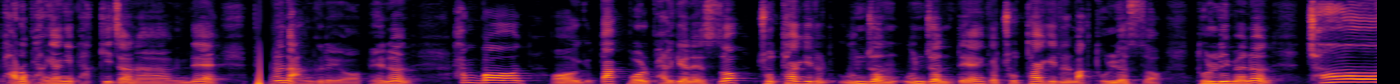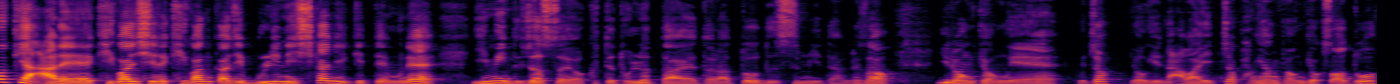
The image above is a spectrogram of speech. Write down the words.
바로 방향이 바뀌잖아. 근데 배는 안 그래요. 배는 한번 어 딱 뭘 발견했어. 조타기를 운전 운전대 그러니까 조타기를 막 돌렸어. 돌리면은 저기 아래 기관실에 기관까지 물리는 시간이 있기 때문에 이미 늦었어요. 그때 돌렸다 하더라도 늦습니다. 그래서 이런 경우에 그죠? 여기 나와 있죠. 방향 변경 써도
